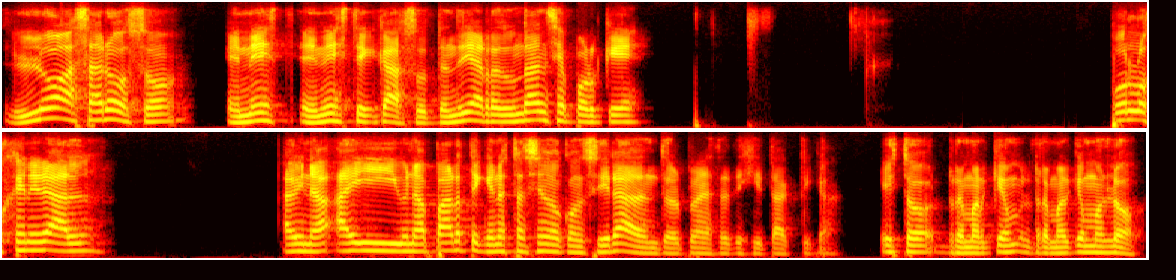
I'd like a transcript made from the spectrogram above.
Lo azaroso en este caso tendría redundancia porque por lo general hay una, parte que no está siendo considerada dentro del plan de estrategia y táctica. Esto remarquémoslo.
